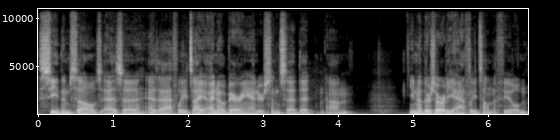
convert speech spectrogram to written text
see themselves as a, as athletes. I, I know Barry Anderson said that, um, you know, there's already athletes on the field.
